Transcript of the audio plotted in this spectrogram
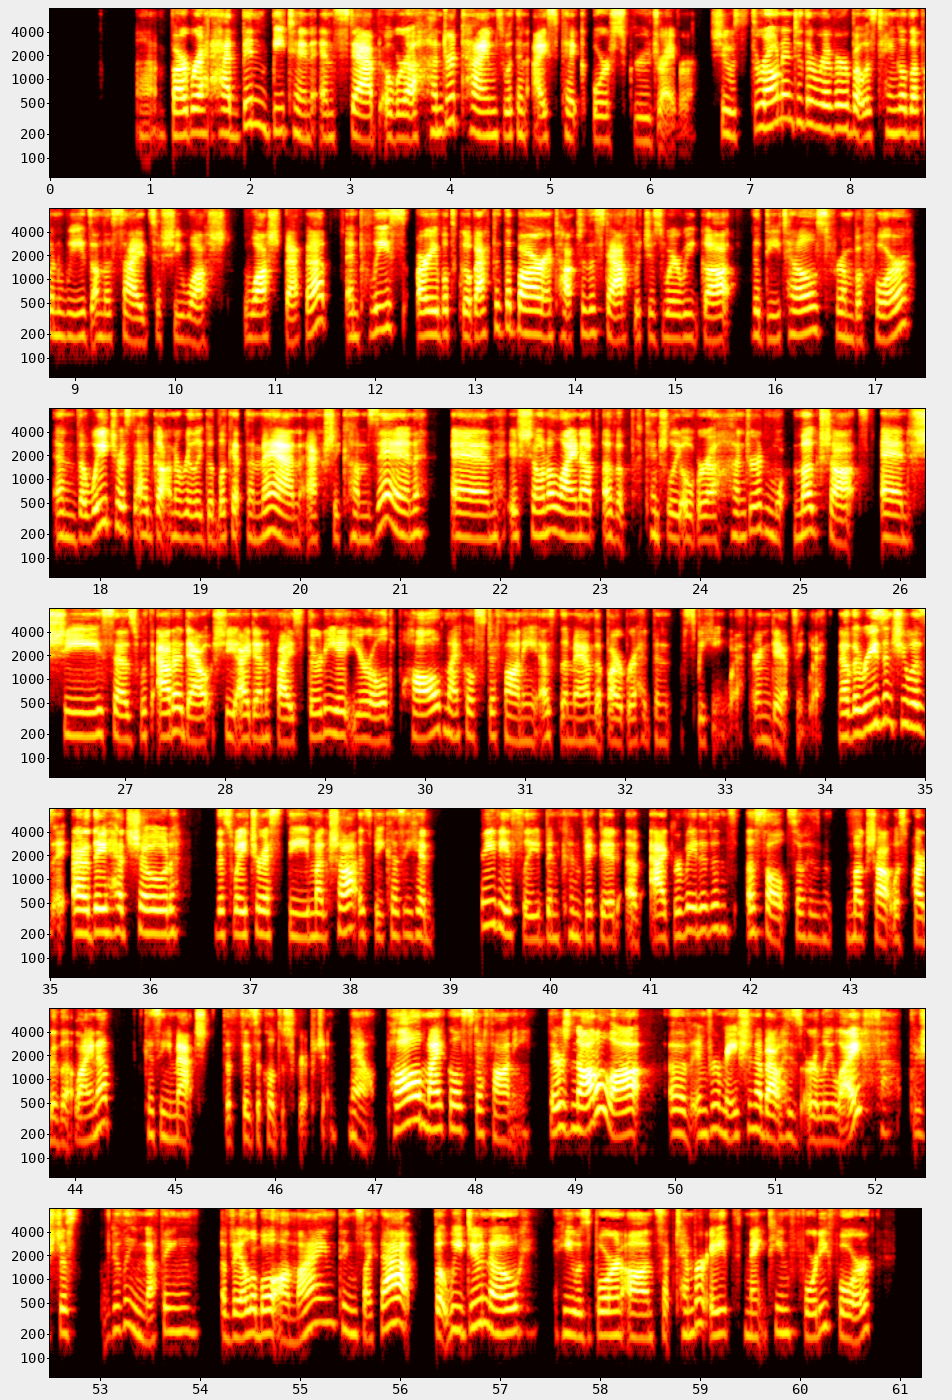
Um, Barbara had been beaten and stabbed over a hundred times with an ice pick or screwdriver. She was thrown into the river but was tangled up in weeds on the side, so she washed washed back up. And police are able to go back to the bar and talk to the staff, which is where we got the details from before. And the waitress that had gotten a really good look at the man actually comes in and is shown a lineup of a potentially over a hundred mugshots. And she says, without a doubt, she identifies 38 year old Paul Michael Stephani as the man that Barbara had been speaking with or dancing with. Now, the reason she was, uh, they had showed this waitress the mugshot is because he had previously been convicted of aggravated assault. So his mugshot was part of that lineup because he matched the physical description. Now, Paul Michael Stephani. There's not a lot of information about his early life. There's just really nothing available online, things like that. But we do know he was born on September 8th, 1944,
